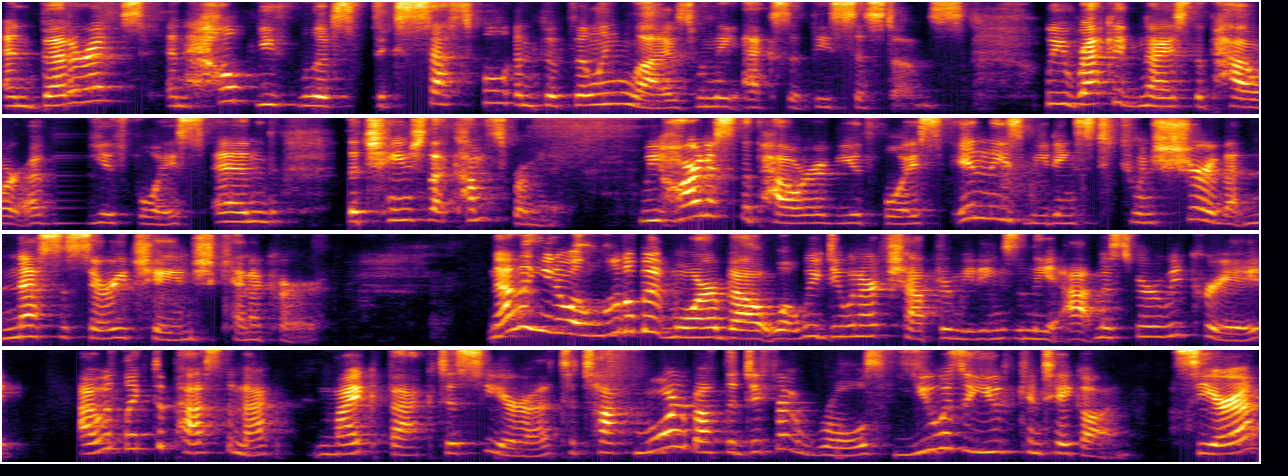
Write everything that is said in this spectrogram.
and better it and help youth live successful and fulfilling lives when they exit these systems. We recognize the power of youth voice and the change that comes from it. We harness the power of youth voice in these meetings to ensure that necessary change can occur. Now that you know a little bit more about what we do in our chapter meetings and the atmosphere we create, I would like to pass the mic back to Sierra to talk more about the different roles you as a youth can take on. Sierra?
